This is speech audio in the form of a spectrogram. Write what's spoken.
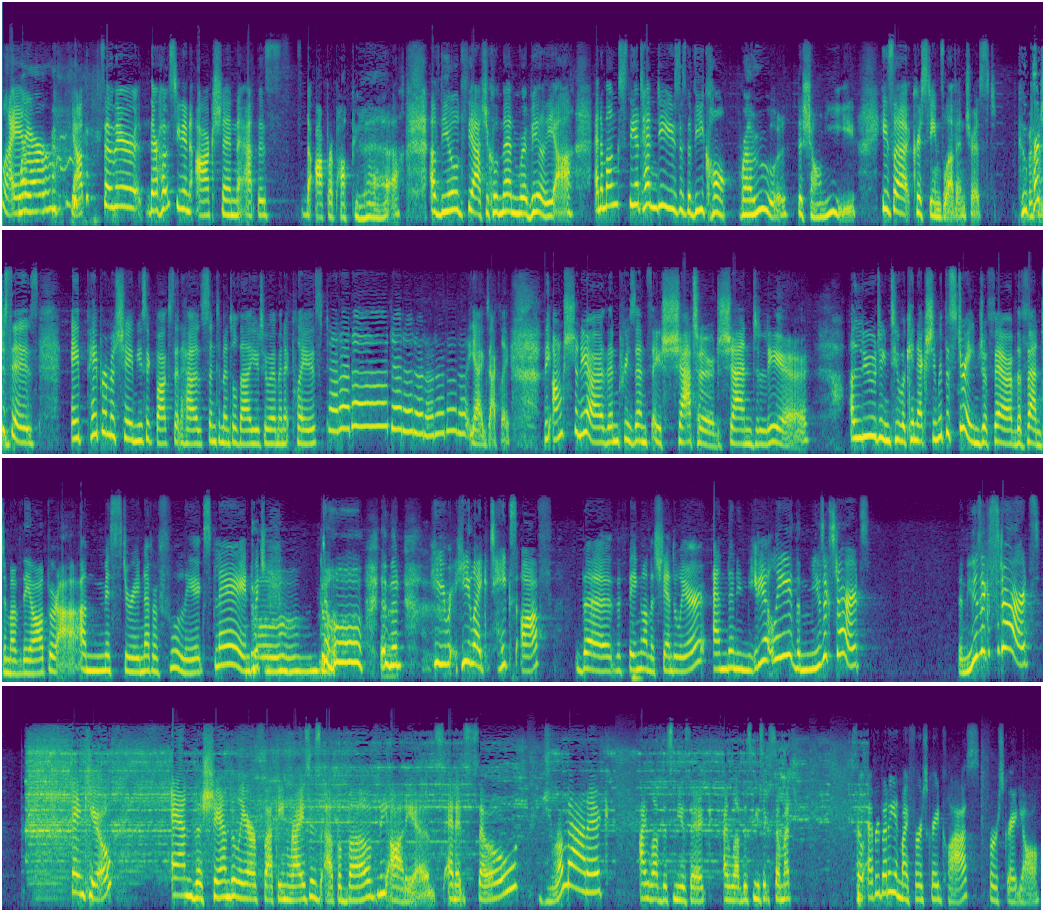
Popular. yep. So they're they're hosting an auction at this the Opera Populaire of the old theatrical memorabilia, and amongst the attendees is the Vicomte Raoul de Chagny. He's uh, Christine's love interest, who purchases a paper mache music box that has sentimental value to him, and it plays da da da da da da da da da. da. Yeah, exactly. The auctioneer then presents a shattered chandelier alluding to a connection with the strange affair of the Phantom of the Opera, a mystery never fully explained. Which, Duh. and then he he like takes off the the thing on the chandelier, and then immediately the music starts. The music starts. Thank you. And the chandelier fucking rises up above the audience, and it's so dramatic. I love this music. I love this music so much. So everybody in my first grade class, first grade, y'all,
